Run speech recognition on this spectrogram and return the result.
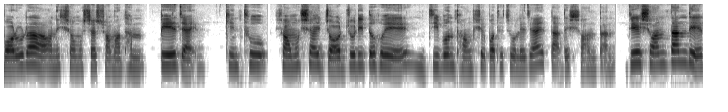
বড়রা অনেক সমস্যার সমাধান পেয়ে যায়। কিন্তু সমস্যায় জর্জরিত হয়ে জীবন ধ্বংসের পথে চলে যায় তাদের সন্তান। যে সন্তানদের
